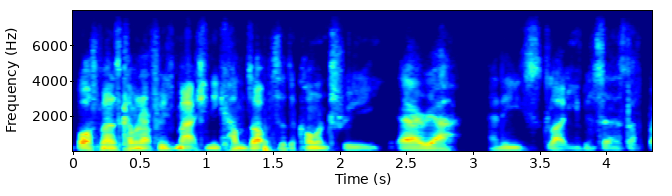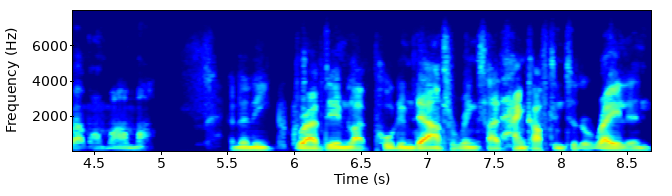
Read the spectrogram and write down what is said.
boss man's coming up for his match, and he comes up to the commentary area, and he's like, "You've been saying stuff about my mama," and then he grabbed him, like pulled him down to ringside, handcuffed him to the railing,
